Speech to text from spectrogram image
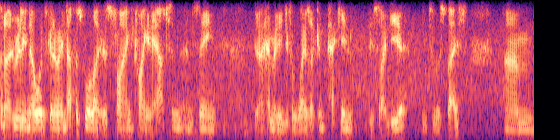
I don't really know what's going to end up. It's more like just trying trying it out and, and seeing you know how many different ways I can pack in this idea into a space. Um,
